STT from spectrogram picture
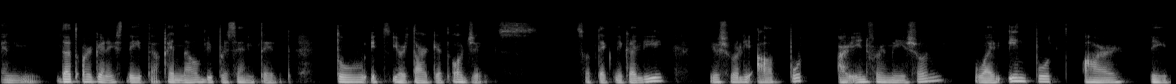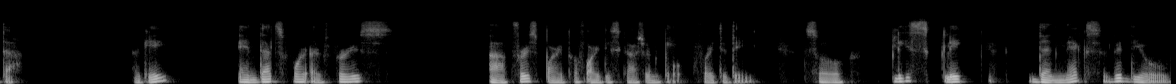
when that organized data can now be presented to its your target audience. So technically, usually output are information while input are data. Okay? And that's for our first uh, first part of our discussion for today. So please click the next video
